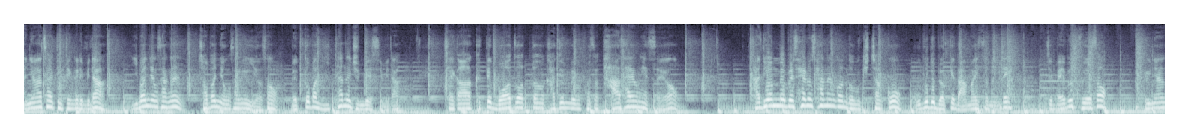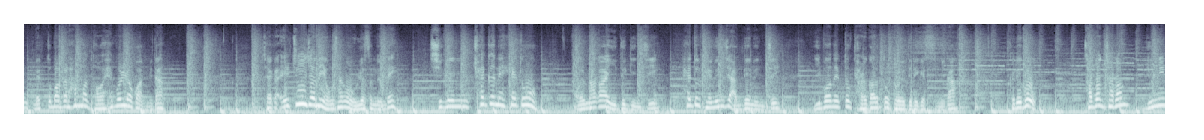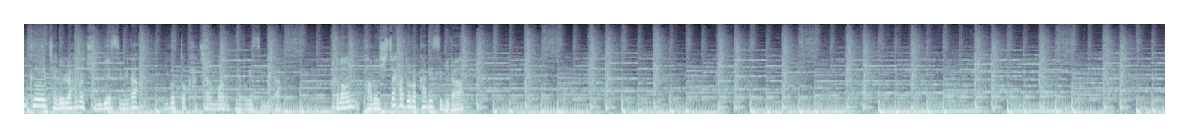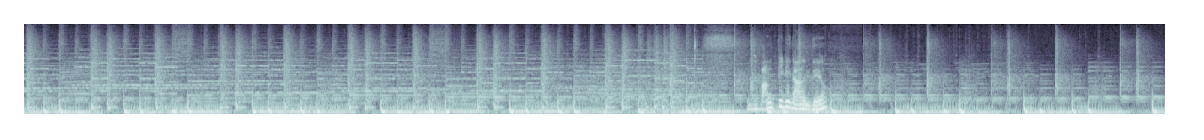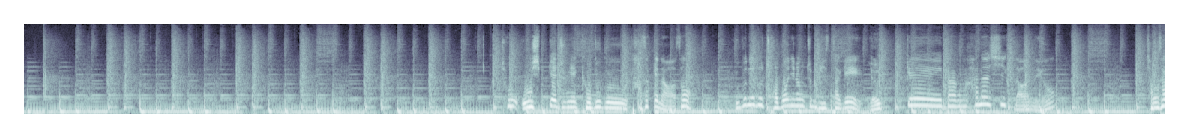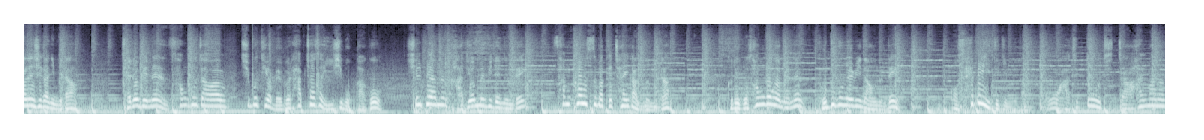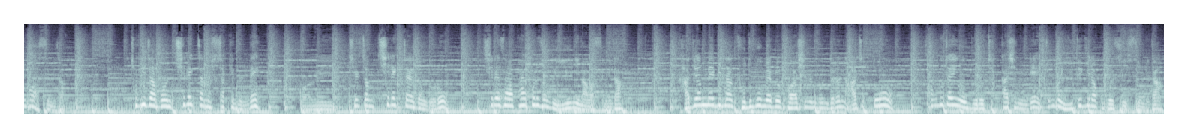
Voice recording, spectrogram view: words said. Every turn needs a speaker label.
Speaker 1: 안녕하세요 딩땡글입니다. 이번 영상은 저번 영상에 이어서 맵도박 2탄을 준비했습니다. 제가 그때 모아두었던 가디언 맵을 벌써 다 사용했어요. 가디언 맵을 새로 사는 건 너무 귀찮고 오브도 몇 개 남아있었는데 이제 맵을 구해서 그냥 맵도박을 한 번 더 해보려고 합니다. 제가 일주일 전에 영상을 올렸었는데 지금 최근에 해도 얼마가 이득인지 해도 되는지 안 되는지 이번에 또 결과를 또 보여드리겠습니다. 그리고 저번처럼 6링크 재료를 하나 준비했습니다. 이것도 같이 한번 해보겠습니다. 그럼 바로 시작하도록 하겠습니다. 망필이 나는데요? 총 50개 중에 교두부 5개 나와서 이번에도 저번이랑 좀 비슷하게 10개당 하나씩 나왔네요. 정산의 시간입니다. 재료비는 선구자와 15티어 맵을 합쳐서 25카고 실패하면 가디언 맵이 되는데 3카우스밖에 차이가 안 납니다. 그리고 성공하면은 교두부 맵이 나오는데 어, 3배 이득입니다. 오, 아직도 진짜 할만한 것 같습니다. 초기 자본 7액자로 시작했는데 거의 7.7액자 정도로 7에서 8% 정도 이윤이 남았습니다. 가디언 맵이나 교두부 맵을 구하시는 분들은 아직도 선구자의 오브로 작하시는 게 좀 더 이득이라고 볼 수 있습니다.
